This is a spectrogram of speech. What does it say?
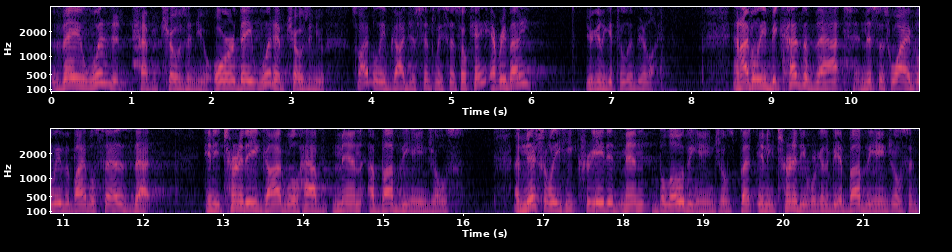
they wouldn't have chosen you, or they would have chosen you. So I believe God just simply says, okay, everybody, you're going to get to live your life. And I believe because of that, and this is why I believe the Bible says that in eternity, God will have men above the angels. Initially, He created men below the angels, but in eternity, we're going to be above the angels and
